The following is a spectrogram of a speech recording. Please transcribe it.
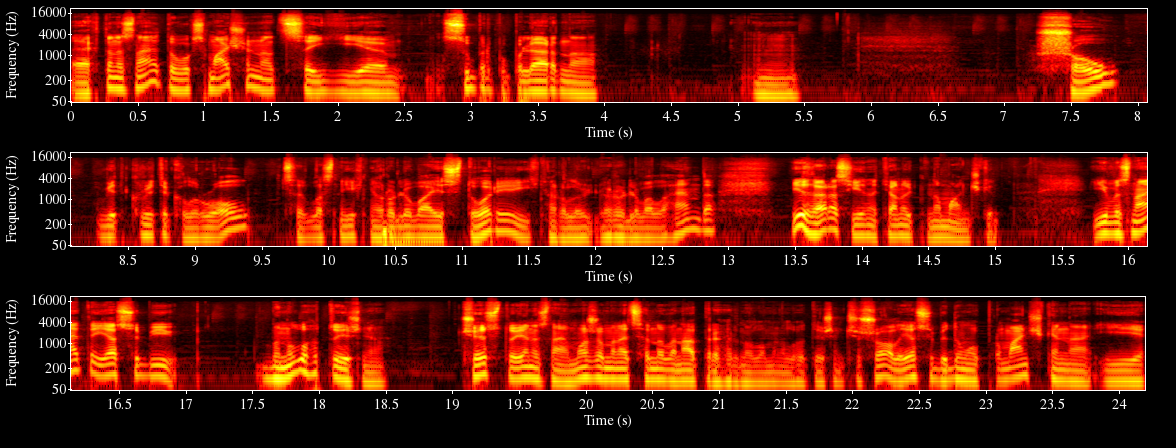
Е, хто не знає, то Machina це є суперпопулярна м, шоу від Critical Role. Це, власне, їхня рольова історія, їхня роль- рольова легенда. І зараз її натягнуть на Манчкін. І ви знаєте, я собі минулого тижня, чисто, я не знаю, може мене ця новина тригернула минулого тижня чи що, але я собі думав про Манчкіна і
